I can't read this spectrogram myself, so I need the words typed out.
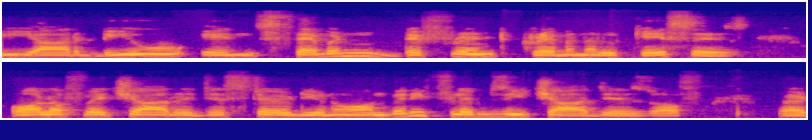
we are due in seven different criminal cases, all of which are registered, you know, on very flimsy charges of uh,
